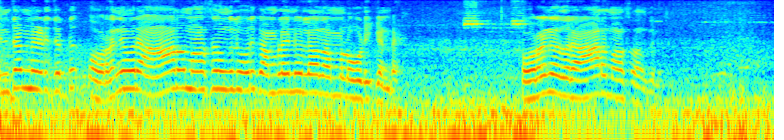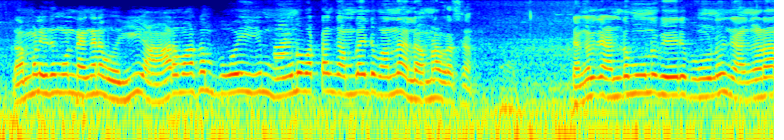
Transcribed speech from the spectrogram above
ഇൻഡൻ മേടിച്ചിട്ട് കുറഞ്ഞ ഒരു ആറ് മാസമെങ്കിലും ഒരു കംപ്ലൈന്റും ഇല്ലാതെ നമ്മൾ ഓടിക്കണ്ടേ? കുറഞ്ഞത് ഒരു ആറ് മാസമെങ്കിലും. നമ്മൾ ഇതും കൊണ്ട് എങ്ങനെ പോയി? ഈ ആറ് മാസം പോയി ഈ മൂന്ന് വട്ടം കംപ്ലൈന്റ് വന്നതല്ല നമ്മളെ പ്രശ്നം. ഞങ്ങൾ രണ്ട് മൂന്ന് പേര് പോണ് ഞങ്ങളുടെ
